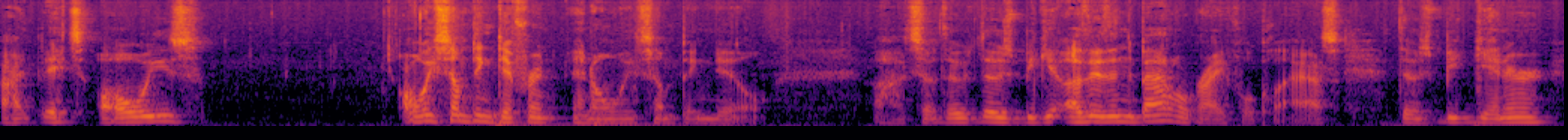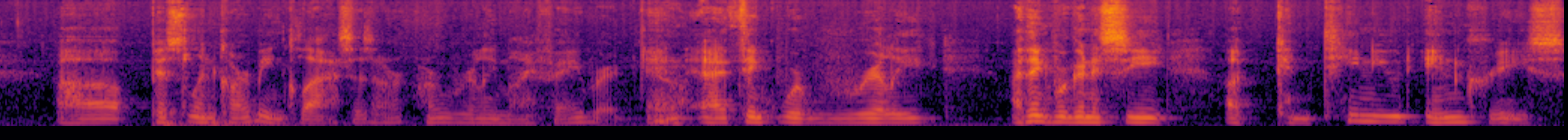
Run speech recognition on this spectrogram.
I, it's always, always something different and always something new. Uh, so those, those begin, other than the battle rifle class, those beginner uh, pistol and carbine classes are, are really my favorite. And, and I think we're really, I think we're going to see a continued increase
